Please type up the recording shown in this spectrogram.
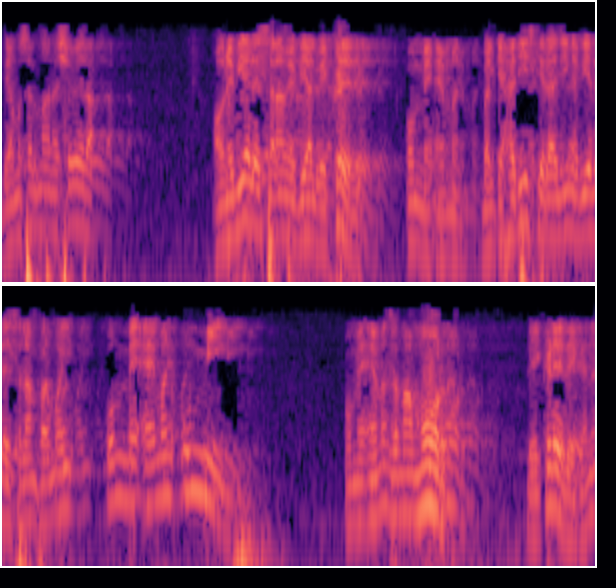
بیا مسلمان شوی دا او نبی علیہ السلام بیا لوي کړی دی ام ایمن بلکې حدیث کې راځي نبی علیہ السلام فرمایي ام ایمن امي ام ایمن زما مور دی کړی دی کنه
